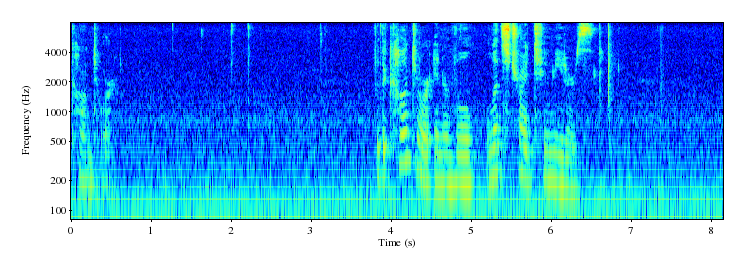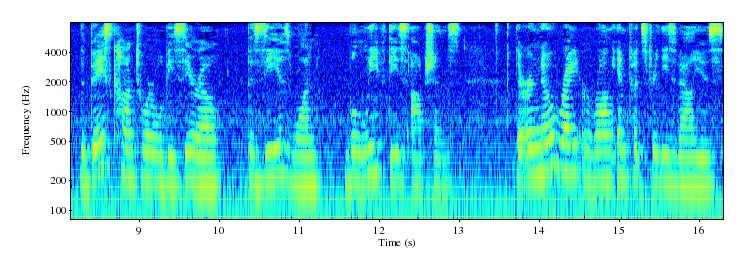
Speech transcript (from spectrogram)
contour. For the contour interval, let's try 2 meters. The base contour will be 0, the z is 1. We'll leave these options. There are no right or wrong inputs for these values,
